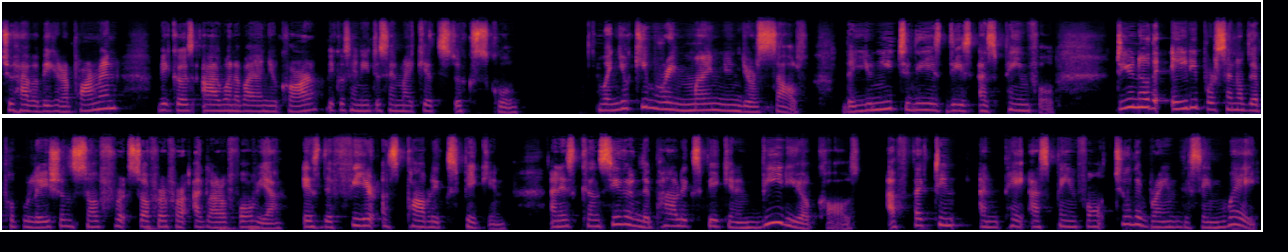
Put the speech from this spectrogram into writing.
to have a bigger apartment, because I want to buy a new car, because I need to send my kids to school. When you keep reminding yourself that you need to do this as painful, do you know that 80% of the population suffer, suffer for agoraphobic is the fear of public speaking and is considering the public speaking and video calls affecting and pay as painful to the brain the same way.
